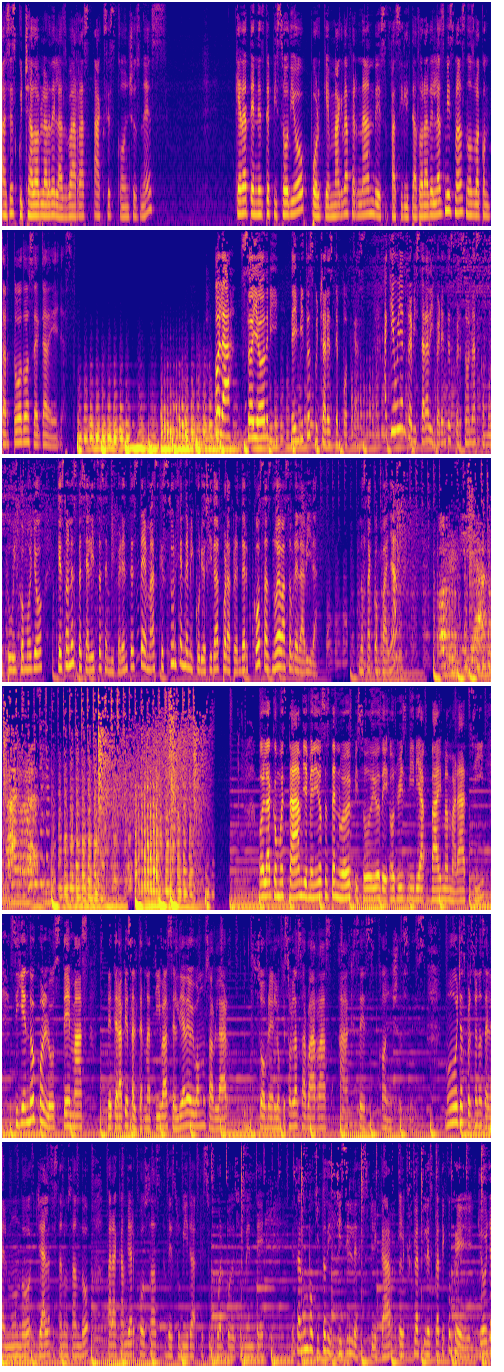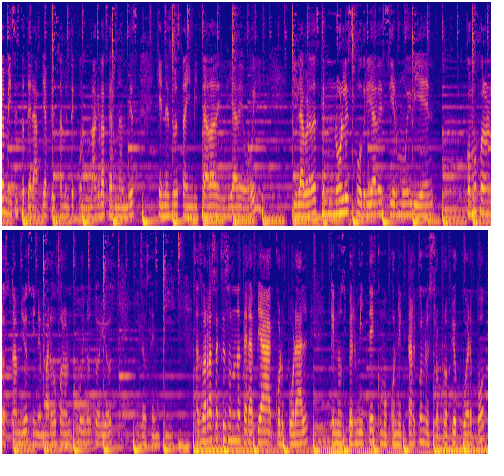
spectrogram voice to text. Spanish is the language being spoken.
¿Has escuchado hablar de las barras Access Consciousness? Quédate en este episodio porque Magda Fernández, facilitadora de las mismas, nos va a contar todo acerca de ellas. Hola, soy Audrey. Te invito a escuchar este podcast. Aquí voy a entrevistar a diferentes personas como tú y como yo, que son especialistas en diferentes temas que surgen de mi curiosidad por aprender cosas nuevas sobre la vida. ¿Nos acompañas? Hola, ¿cómo están? Bienvenidos a este nuevo episodio de Audrey's Media by Mamarazzi. Siguiendo con los temas de terapias alternativas, el día de hoy vamos a hablar sobre lo que son las barras Access Consciousness. Muchas personas en el mundo ya las están usando para cambiar cosas de su vida, de su cuerpo, de su mente es algo un poquito difícil de explicar. Les platico que yo ya me hice esta terapia precisamente con Magda Fernández, quien es nuestra invitada del día de hoy. Y la verdad es que no les podría decir muy bien cómo fueron los cambios, sin embargo fueron muy notorios y lo sentí. Las barras Access son una terapia corporal que nos permite como conectar con nuestro propio cuerpo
